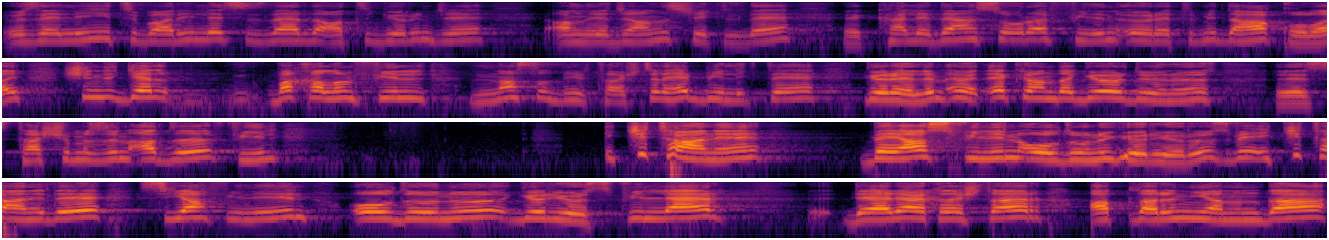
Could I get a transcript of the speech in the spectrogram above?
özelliği itibariyle sizler de atı görünce anlayacağınız şekilde e, kaleden sonra filin öğretimi daha kolay. Şimdi gel bakalım fil nasıl bir taştır hep birlikte görelim. Evet ekranda gördüğünüz e, taşımızın adı fil. İki tane beyaz filin olduğunu görüyoruz ve iki tane de siyah filin olduğunu görüyoruz. Filler değerli arkadaşlar atların yanında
